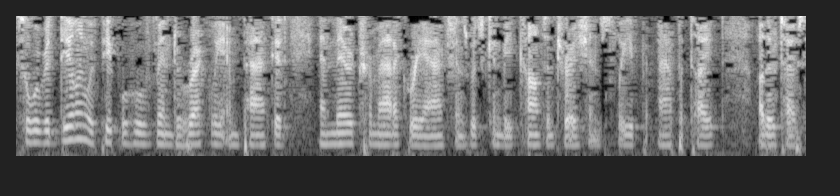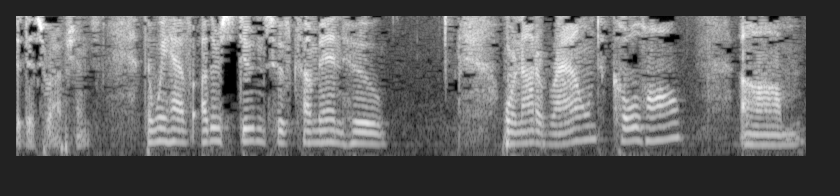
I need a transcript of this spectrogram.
So we were dealing with people who've been directly impacted and their traumatic reactions, which can be concentration, sleep, appetite, other types of disruptions. Then we have other students who've come in who were not around Cole Hall, um,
